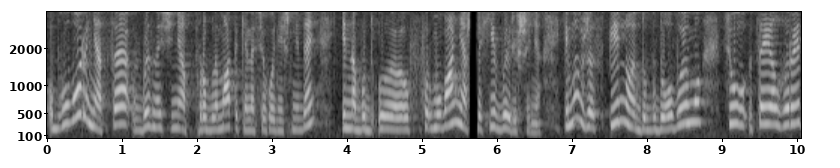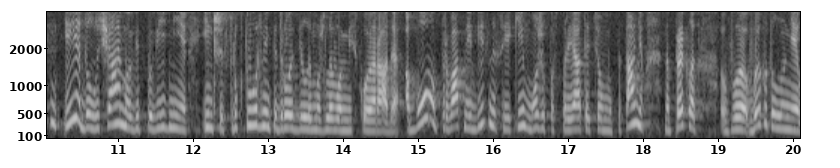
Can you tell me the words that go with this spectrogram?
обговорення це визначення проблематики на сьогоднішній день і набуд- е, формування шляхів вирішення. І ми вже спільно добудовуємо цю цей алгоритм і долучаємо відповідні інші структурні підрозділи, можливо, міської ради або приватний бізнес, який може посприяти цьому питанню, наприклад, в виготовленні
